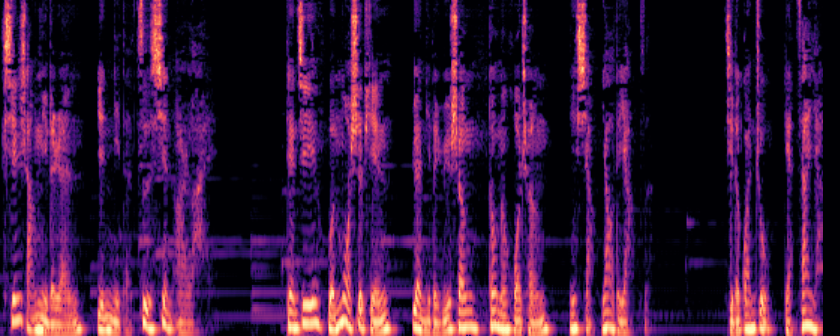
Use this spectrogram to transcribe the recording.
欣赏你的人因你的自信而来。点击文末视频。愿你的余生都能活成你想要的样子，记得关注、点赞呀！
